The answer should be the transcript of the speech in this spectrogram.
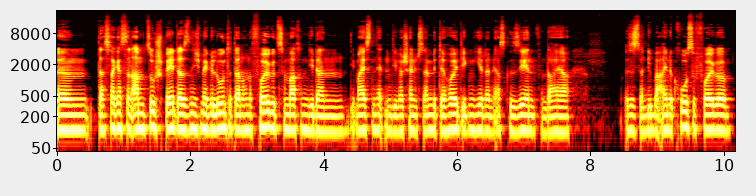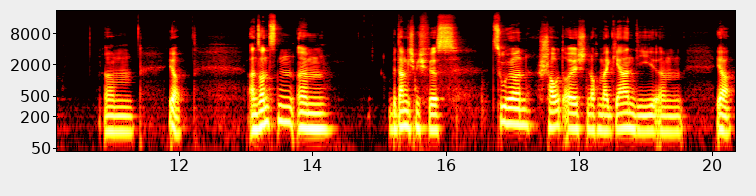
Ähm, das war gestern Abend so spät, dass es nicht mehr gelohnt hat, da noch eine Folge zu machen, die dann, die meisten hätten die wahrscheinlich dann mit der heutigen hier dann erst gesehen. Von daher ist es dann lieber eine große Folge. Ähm, ja. Ansonsten ähm, bedanke ich mich fürs Zuhören. Schaut euch nochmal gern die ähm, ja,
